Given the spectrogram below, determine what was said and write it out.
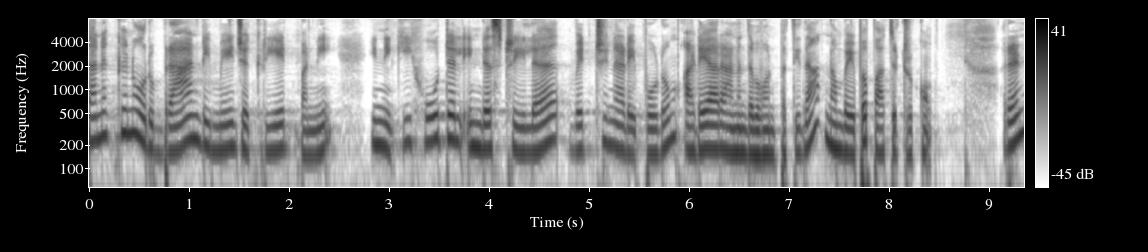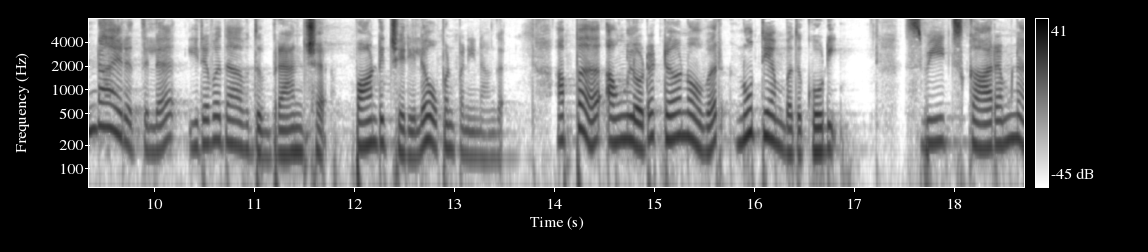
தனக்குன்னு ஒரு பிராண்ட் இமேஜை க்ரியேட் பண்ணி இன்றைக்கி ஹோட்டல் இண்டஸ்ட்ரியில் வெற்றி நடை போடும் அடையார் ஆனந்த பவன் பற்றி தான் நம்ம இப்போ பார்த்துட்ருக்கோம். ரெண்டாயிரத்தில் இருபதாவது பிரான்ச்சை பாண்டிச்சேரியில் ஓப்பன் பண்ணினாங்க. அப்போ அவங்களோட டேர்ன் ஓவர் நூற்றி ஐம்பது கோடி. ஸ்வீட்ஸ் காரம்னு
